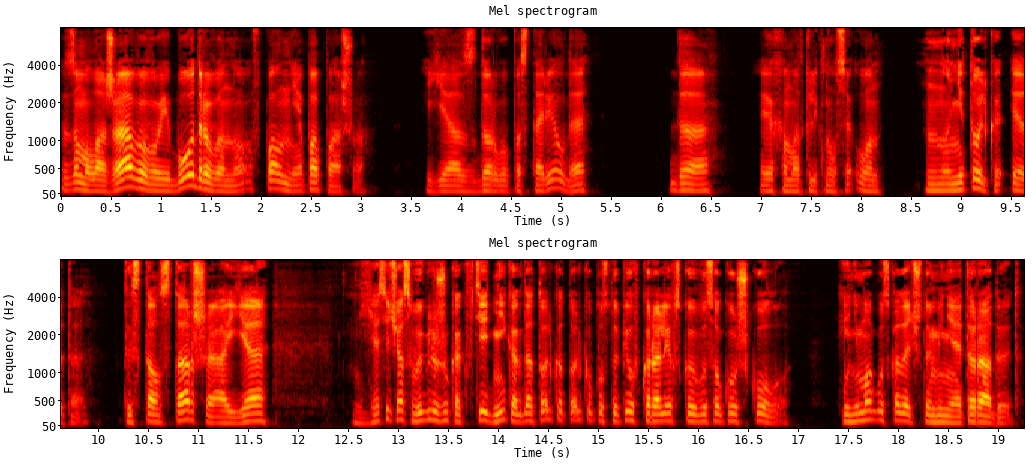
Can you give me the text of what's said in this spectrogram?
«За моложавого и бодрого, но вполне папашу. Я здорово постарел, да?» «Да», — эхом откликнулся он. «Но не только это. Ты стал старше, а я... Я сейчас выгляжу, как в те дни, когда только-только поступил в Королевскую высокую школу. И не могу сказать, что меня это радует.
